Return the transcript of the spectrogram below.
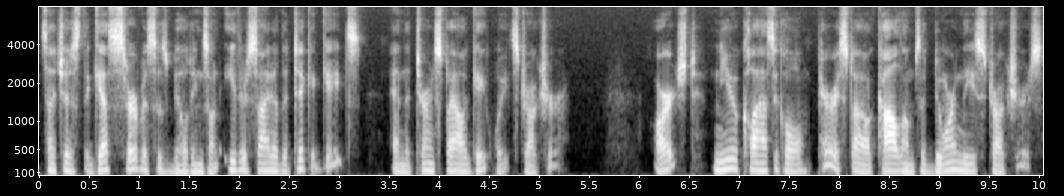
such as the guest services buildings on either side of the ticket gates and the turnstile gateway structure. Arched, neoclassical, peristyle columns adorn these structures,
